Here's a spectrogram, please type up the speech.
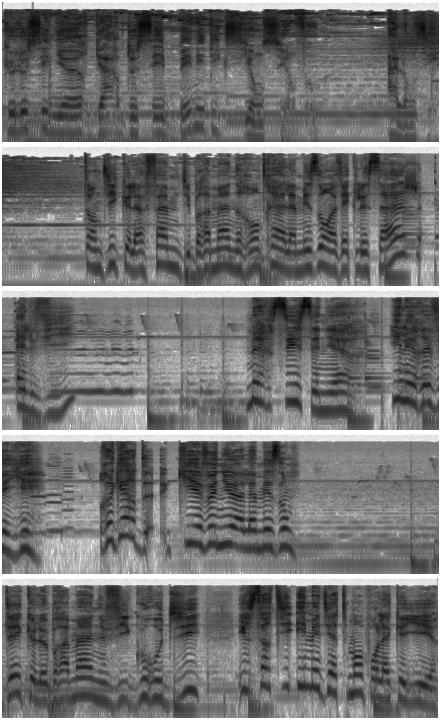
Que le Seigneur garde ses bénédictions sur vous. Allons-y. Tandis que la femme du brahman rentrait à la maison avec le sage, elle vit... Merci, Seigneur. Il est réveillé. Regarde qui est venu à la maison. Dès que le brahman vit Guruji, il sortit immédiatement pour l'accueillir.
